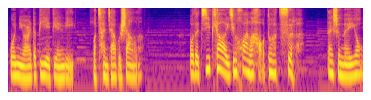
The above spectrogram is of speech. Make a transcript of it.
我女儿的毕业典礼，我参加不上了。我的机票已经换了好多次了，但是没用。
